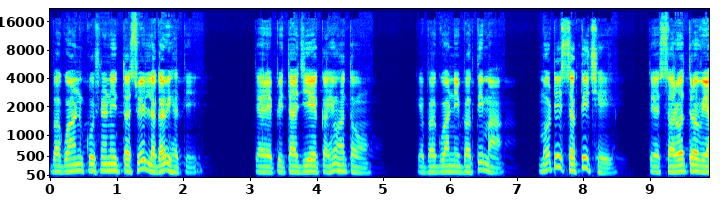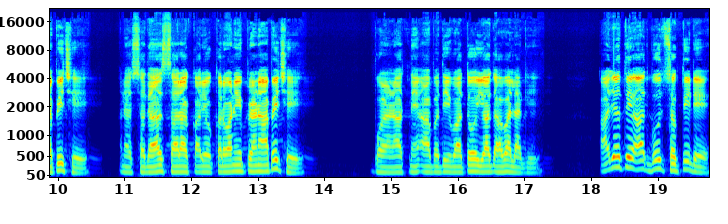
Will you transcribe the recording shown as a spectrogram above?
ભગવાન કૃષ્ણની તસવીર લગાવી હતી. ત્યારે પિતાજીએ કહ્યું હતું કે ભગવાનની ભક્તિમાં મોટી શક્તિ છે, તે સર્વત્ર વ્યાપી છે અને સદા સારા કાર્યો કરવાની પ્રેરણા આપે છે. ભોળાનાથને આ બધી વાતો યાદ આવવા લાગી. આજે તે અદ્ભુત શક્તિને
